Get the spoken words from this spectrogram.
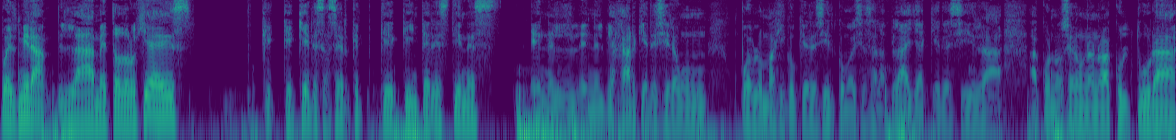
Pues mira, la metodología es qué, qué quieres hacer, qué, qué- qué interés tienes en el, en el viajar, quieres ir a un pueblo mágico, quieres ir, como decías, a la playa, quieres ir a, a conocer una nueva cultura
